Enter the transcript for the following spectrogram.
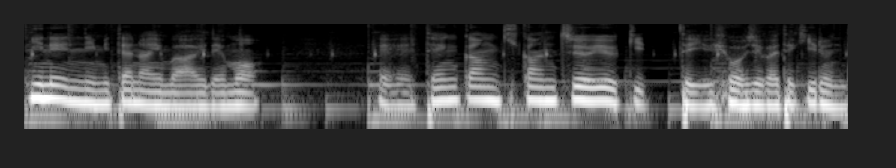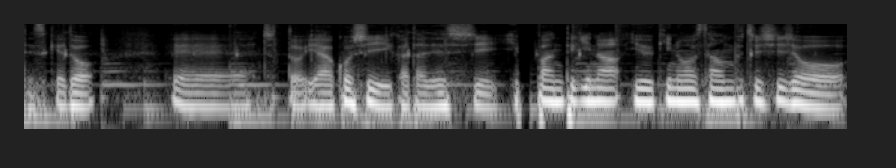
2年に満たない場合でも、えー、転換期間中有機っていう表示ができるんですけど、えー、ちょっとややこしい言い方ですし一般的な有機農産物市場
